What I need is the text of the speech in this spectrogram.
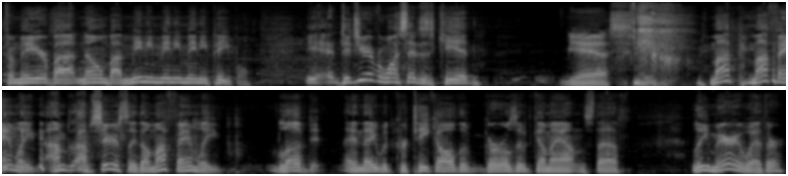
familiar by known by many, many, many people. Yeah, did you ever watch that as a kid? Yes. my my family, I'm I'm seriously though, my family loved it, and they would critique all the girls that would come out and stuff. Lee Meriwether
